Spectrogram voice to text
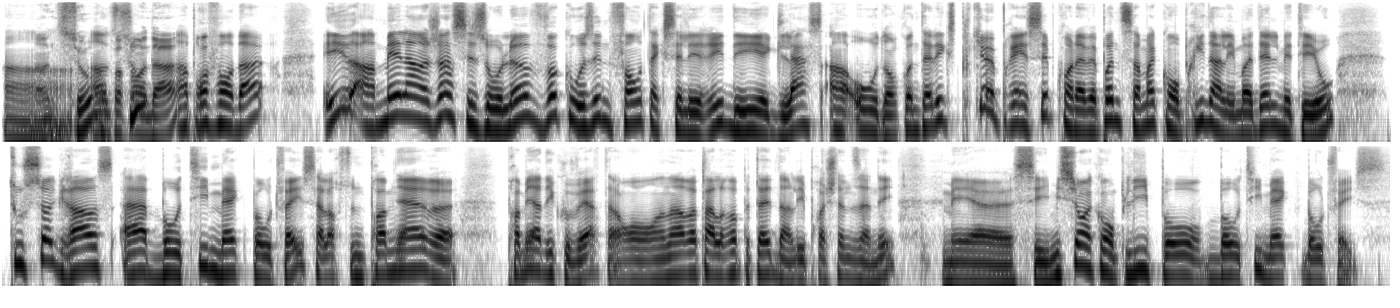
En dessous, en profondeur. En profondeur. Et en mélangeant ces eaux-là, va causer une fonte accélérée des glaces en haut. Donc, on est allé expliquer un principe qu'on n'avait pas nécessairement compris dans les modèles météo. Tout ça grâce à Boaty Mech Boatface. Alors, c'est une première, euh, première découverte. Alors, on en reparlera peut-être dans les prochaines années. Mais euh, c'est mission accomplie pour Boaty Mech Boatface.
